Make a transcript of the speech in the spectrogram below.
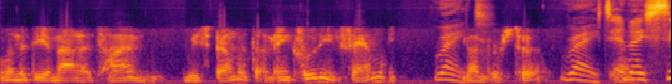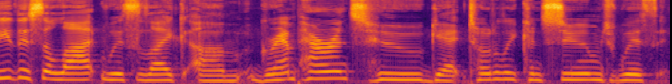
limit the amount of time we spend with them, including family. Right. members too. Right. And I see this a lot with like um, grandparents who get totally consumed with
